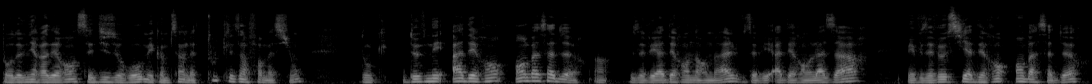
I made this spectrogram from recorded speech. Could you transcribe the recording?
pour devenir adhérent, c'est 10 euros, mais comme ça on a toutes les informations. Donc devenez adhérent ambassadeur. Hein. Vous avez adhérent normal, vous avez adhérent Lazare, mais vous avez aussi adhérent ambassadeur.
